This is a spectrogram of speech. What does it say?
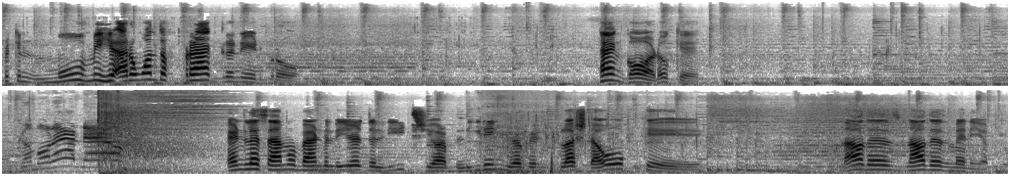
Freaking move me here. I don't want the frag grenade, bro. Thank God, okay. Come on out. Endless ammo bandolier, the leech, you are bleeding, you have been flushed. Okay. Now there's now there's many of you.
